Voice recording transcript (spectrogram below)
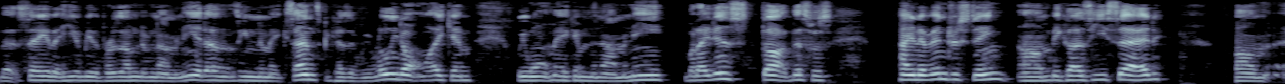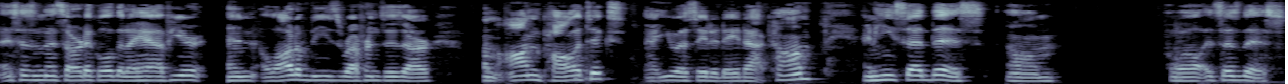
that say that he would be the presumptive nominee, it doesn't seem to make sense because if we really don't like him, we won't make him the nominee. But I just thought this was kind of interesting um, because he said, um, it says in this article that I have here, and a lot of these references are from On Politics at usatoday.com, and he said this. Um, well, it says this:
